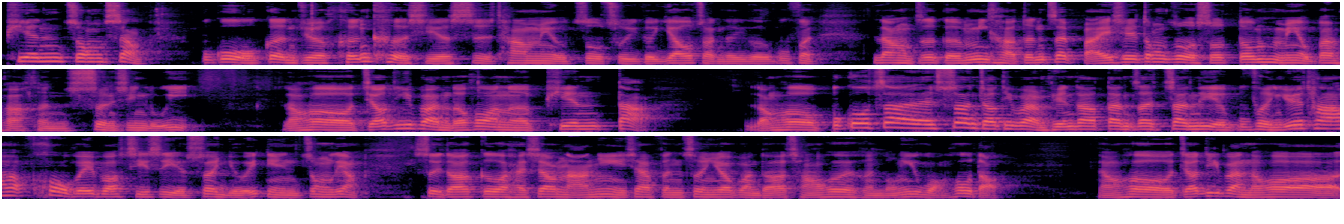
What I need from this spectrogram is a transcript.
偏中上。不过我个人觉得很可惜的是，他没有做出一个腰转的一个部分，让这个密卡登在摆一些动作的时候都没有办法很顺心如意。然后脚底板的话呢偏大，然后不过在算脚底板偏大，但在站立的部分，因为它后背包其实也算有一点重量，所以的话各位还是要拿捏一下分寸，要不然的话常会很容易往后倒。然后脚底板的话，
